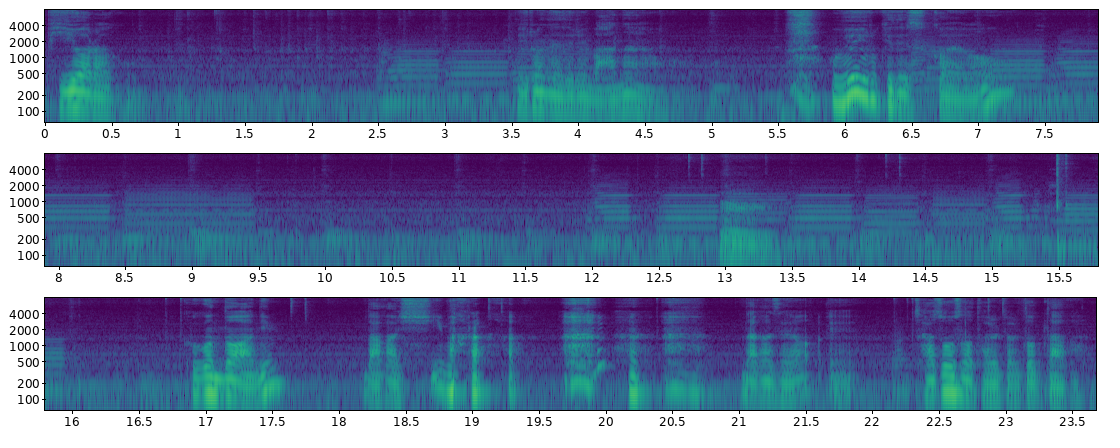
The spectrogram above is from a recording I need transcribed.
비열하고 이런 애들이 많아요 왜 이렇게 됐을까요? 어 그건 너 아님? 나가 씨발아 나가세요 예 자소서 덜덜 너 나가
